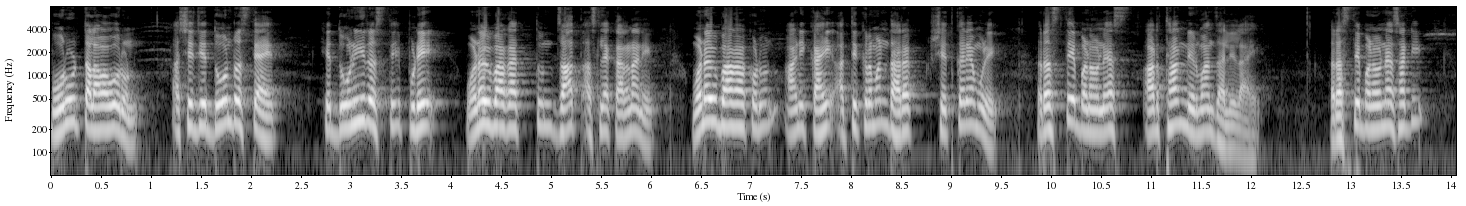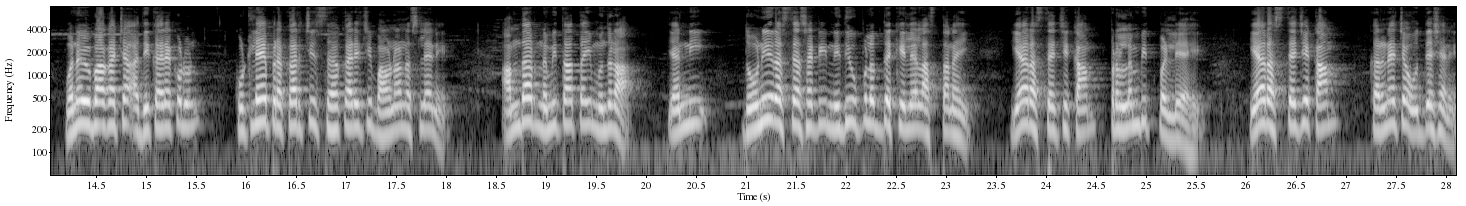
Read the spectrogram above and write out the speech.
बोरुड तलावावरून असे जे दोन रस्ते आहेत हे दोन्ही रस्ते पुढे वनविभागातून जात असल्याकारणाने वनविभागाकडून आणि काही अतिक्रमणधारक शेतकऱ्यामुळे रस्ते बनवण्यास अडथळा निर्माण झालेला आहे. रस्ते बनवण्यासाठी वनविभागाच्या अधिकाऱ्याकडून कुठल्याही प्रकारची सहकार्याची भावना नसल्याने आमदार नमिताताई मुंदडा यांनी दोन्ही रस्त्यासाठी निधी उपलब्ध केलेला असतानाही या रस्त्याचे काम प्रलंबित पडले आहे. या रस्त्याचे काम करण्याच्या उद्देशाने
